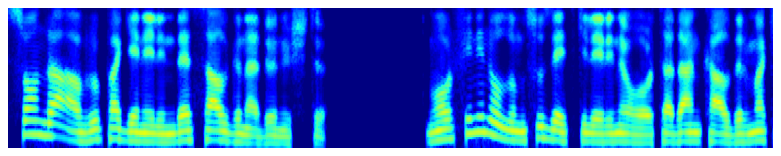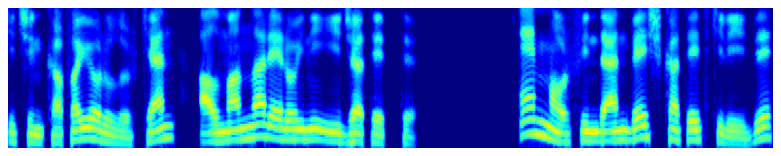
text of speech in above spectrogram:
sonra Avrupa genelinde salgına dönüştü. Morfinin olumsuz etkilerini ortadan kaldırmak için kafa yorulurken, Almanlar eroini icat etti. Hem morfinden 5 kat etkiliydi,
